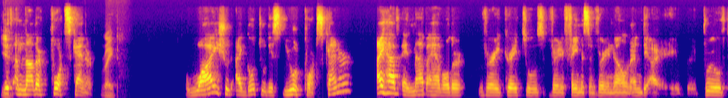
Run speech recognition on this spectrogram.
yeah. yet another port scanner. Right. Why should I go to this your port scanner? I have Nmap, I have other very great tools, very famous and very known, and they are improved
